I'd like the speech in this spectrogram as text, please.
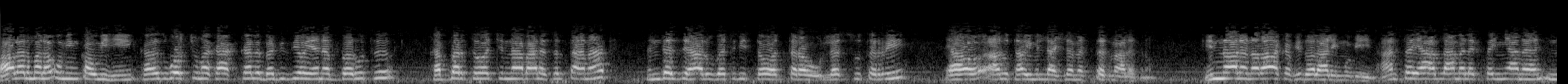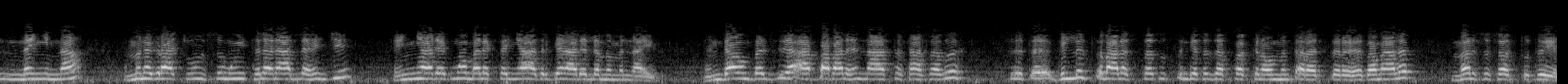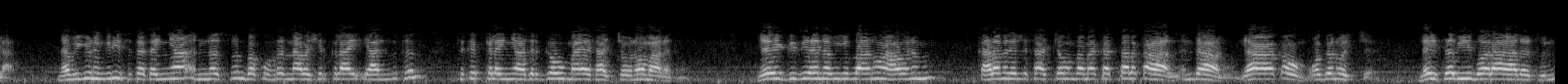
ቃለ ልመለኡ ሚን ቀውሚሂ ከህዝቦቹ መካከል በጊዜው የነበሩት ከበርተዎችና ባለስልጣናት እንደዚህ አሉ በትቢት ተወጥረው ለሱ ጥሪ አሉታዊ ምላሽ ለመስጠት ማለት ነው። ኢና ለነራከ ፊ ዶላሊ ሙቢን አንተ የአላህ መለክተኛ ነኝና የምነግራችሁን ስሙኝ ትለናለህ እንጂ እኛ ደግሞ መለክተኛ አድርገን አይደለም የምናይህ እንዳውም በዚህ አባባልህና አስተሳሰብህ ግልጽ ባለ ስተት ውስጥ እንደተዘፈክ ነው የምንጠረጥርህ በማለት መልስ ሰጡት ይላል። ነቢዩን እንግዲህ ስተተኛ እነሱን በኩፍርና በሽርክ ላይ ያሉትን ትክክለኛ አድርገው ማየታቸው ነው ማለት ነው። ይህ ጊዜ ነቢዩላህ ኑህ አሁንም ቃለምልልሳቸውን በመቀጠል ቃል እንዳሉ يا قوم ወገኖች ليس بي ضلالة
